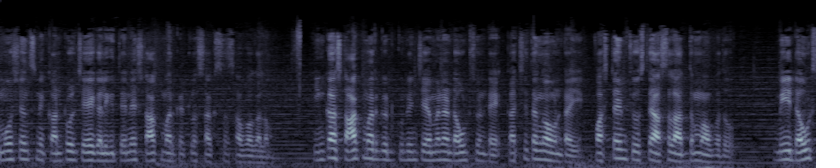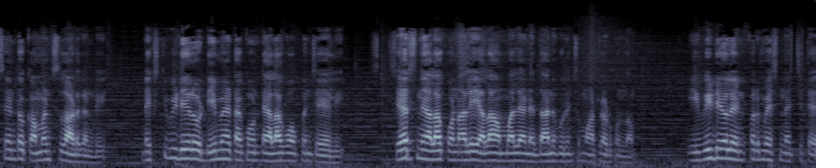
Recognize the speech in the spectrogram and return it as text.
ఎమోషన్స్ని కంట్రోల్ చేయగలిగితేనే స్టాక్ మార్కెట్లో సక్సెస్ అవ్వగలం. ఇంకా స్టాక్ మార్కెట్ గురించి ఏమైనా డౌట్స్ ఉంటే ఖచ్చితంగా ఉంటాయి. ఫస్ట్ టైం చూస్తే అసలు అర్థం అవ్వదు. మీ డౌట్స్ ఏంటో కమెంట్స్లో అడగండి. నెక్స్ట్ వీడియోలో డీమ్యాట్ అకౌంట్ని ఎలా ఓపెన్ చేయాలి? షేర్స్ని ఎలా కొనాలి? ఎలా అమ్మాలి? అనే దాని గురించి మాట్లాడుకుందాం. ఈ వీడియోలో ఇన్ఫర్మేషన్ నచ్చితే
